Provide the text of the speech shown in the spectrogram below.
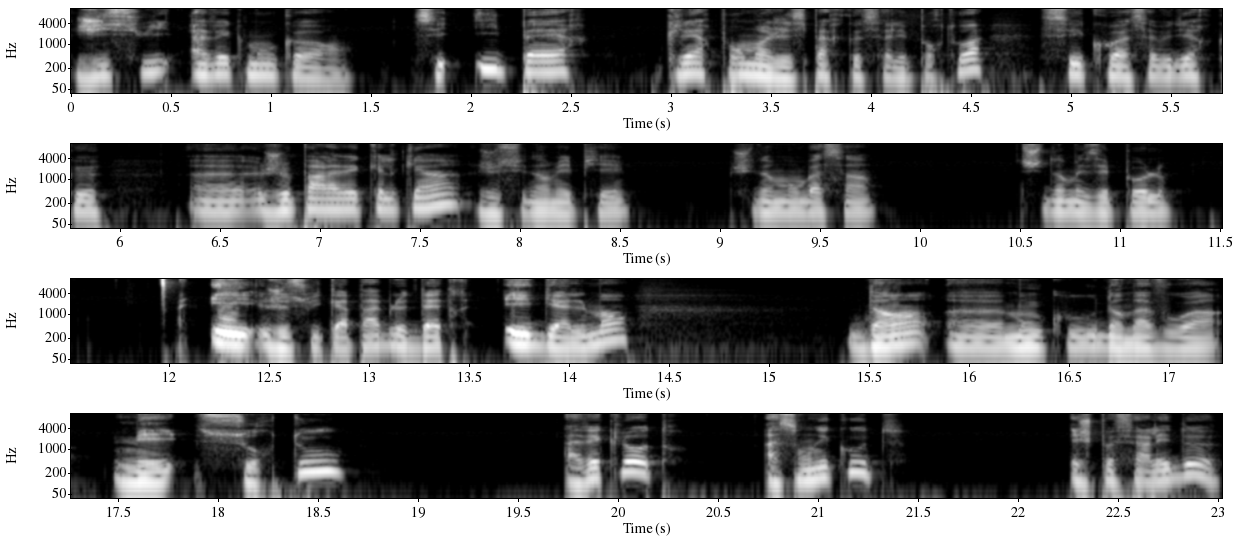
j'y suis avec mon corps. C'est hyper clair pour moi. J'espère que ça l'est pour toi. C'est quoi? Ça veut dire que euh, je parle avec quelqu'un, je suis dans mes pieds, je suis dans mon bassin, je suis dans mes épaules, et je suis capable d'être également dans euh, mon cou, dans ma voix, mais surtout avec l'autre, à son écoute. Et je peux faire les deux.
